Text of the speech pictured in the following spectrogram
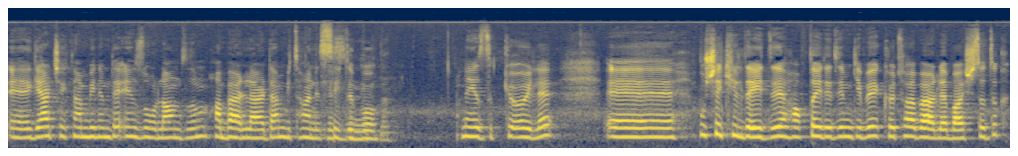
Ee, gerçekten benim de en zorlandığım haberlerden bir tanesiydi bu. Kesinlikle. Ne yazık ki öyle. Ee, bu şekildeydi. Haftayı dediğim gibi kötü haberle başladık.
